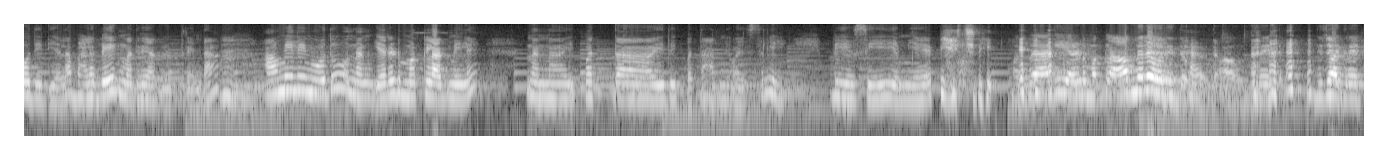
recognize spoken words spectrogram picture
ಓದಿದೆಯಲ್ಲ ಬಹಳ ಬೇಗ ಮದುವೆ ಆಗೋದ್ರಿಂದ ಆಮೇಲಿನ ಓದು ನನಗೆ ಎರಡು ಮಕ್ಕಳಾದಮೇಲೆ ನನ್ನ ಇಪ್ಪತ್ತ ಐದು ಇಪ್ಪತ್ತಾರನೇ ವಯಸ್ಸಲ್ಲಿ P U C M A P H D ಆಗಿ ಎರಡು ಮಕ್ಕಳು ಆದಮೇಲೆ ಓದಿದ್ದು. ನಿಜ ಗ್ರೇಟ್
